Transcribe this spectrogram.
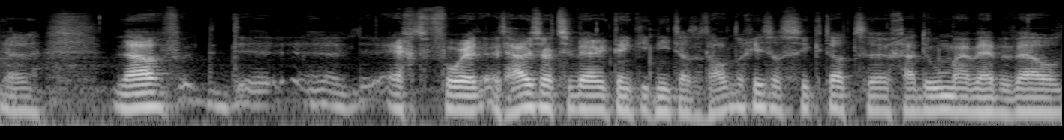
ja. Nou, echt voor het huisartsenwerk denk ik niet dat het handig is als ik dat uh, ga doen. Maar we hebben wel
